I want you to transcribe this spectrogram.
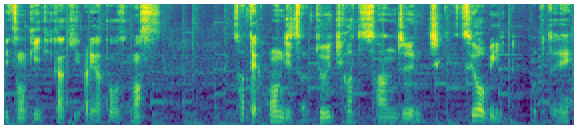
いつも聞いていただきありがとうございます。さて、本日は11月30日月曜日ということでね、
